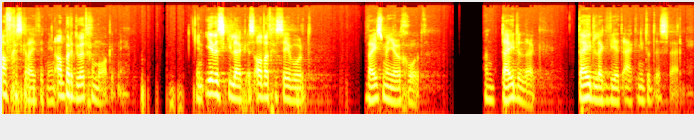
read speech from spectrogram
afgeskryf het nie en amper doodgemaak het nie. En ewe skielik is al wat gesê word wys my jou God. Want duidelik, duidelik weet ek nie tot dusver nie.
